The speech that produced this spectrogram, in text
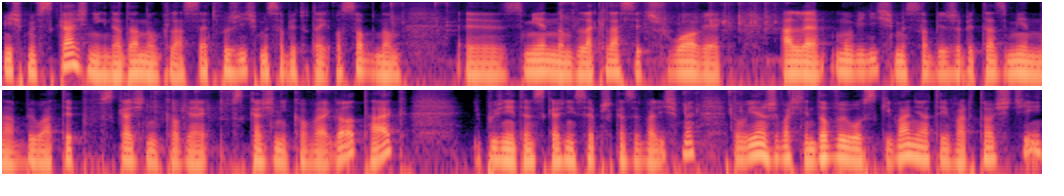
mieliśmy wskaźnik na daną klasę, tworzyliśmy sobie tutaj osobną yy, zmienną dla klasy człowiek, ale mówiliśmy sobie, żeby ta zmienna była typu wskaźnikowego, tak? I później ten wskaźnik sobie przekazywaliśmy, to mówiłem, że właśnie do wyłuskiwania tej wartości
